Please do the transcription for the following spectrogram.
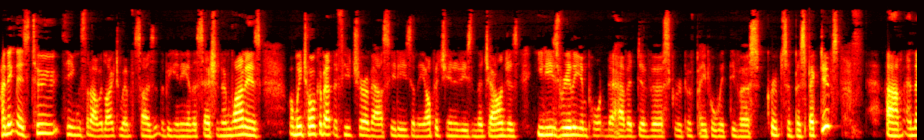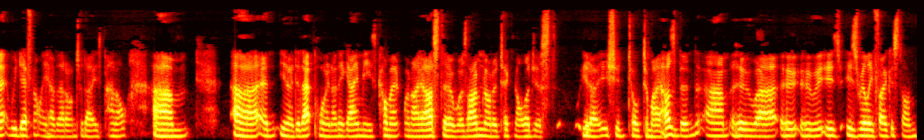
I think there's two things that I would like to emphasize at the beginning of the session. And one is when we talk about the future of our cities and the opportunities and the challenges, it is really important to have a diverse group of people with diverse groups of perspectives. Um, and that we definitely have that on today's panel. Um, uh, and you know, to that point, I think Amy's comment when I asked her was, "I'm not a technologist you know, you should talk to my husband, um, who, uh, who who is is really focused on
